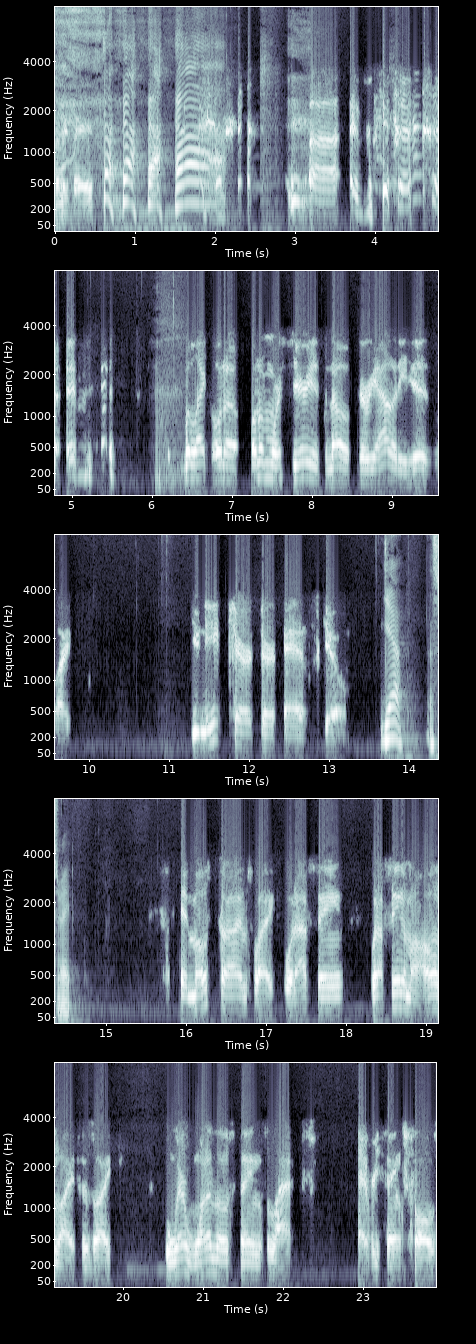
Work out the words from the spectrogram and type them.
Luther days. uh, and- but like on a on a more serious note, the reality is like you need character and skill. Yeah. that's right. and most times, like what I've seen, what I've seen in my own life is like where one of those things lacks, everything falls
